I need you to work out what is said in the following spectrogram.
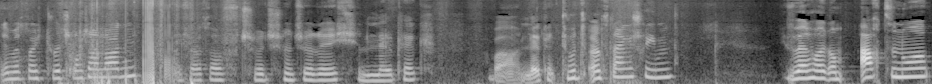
ihr müsst euch Twitch runterladen. Ich heiße auf Twitch natürlich Lelkek, aber Lelkek Twitch als klein geschrieben. Wir werden heute um 18 Uhr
